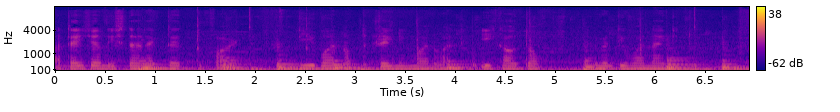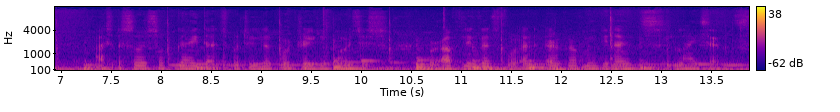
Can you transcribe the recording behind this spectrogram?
Attention is directed to Part D1 of the Training Manual, ICAO Doc 2192, as a source of guidance material for training courses for applicants for an aircraft maintenance license.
